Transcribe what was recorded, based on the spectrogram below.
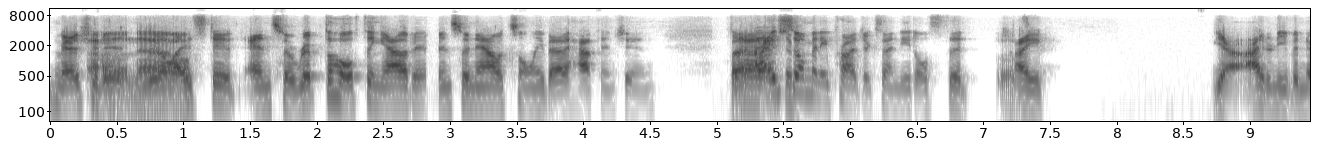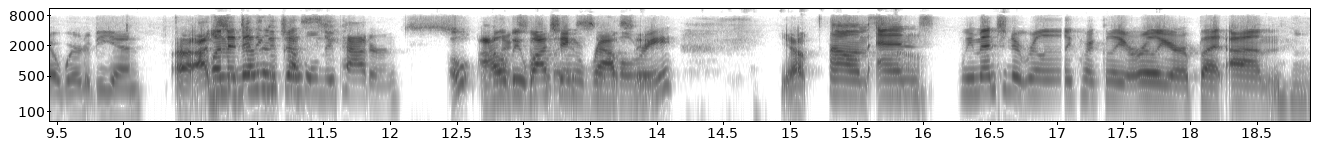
measured Oh, it and no. realized it, and so ripped the whole thing out. And so now it's only about a half inch in. But Uh, I have the- so many projects on needles that I, yeah, I don't even know where to begin. Uh, I'm Well, and it submitting a doesn't couple just- new patterns. Oh, I'll be watching days, so. Ravelry. Yep. Um, and we mentioned it really quickly earlier, but um, Mm-hmm.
